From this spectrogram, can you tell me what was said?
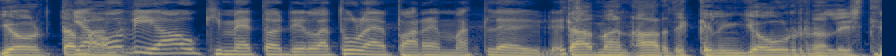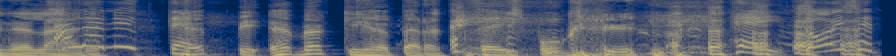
Joo, Tämän... Ja ovi auki metodilla tulee paremmat löylyt. tämän artikkelin journalistinen lähde. nytte. Höppi, hö, mökkihöperöt Facebook-ryhmä. Hei, toiset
